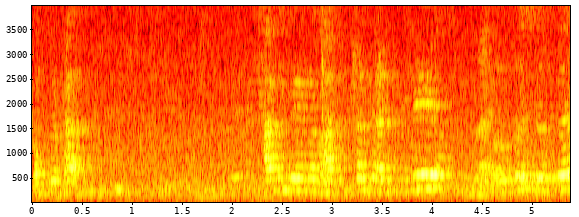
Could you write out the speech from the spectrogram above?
কম কথা? স্বামীকে ভাত খাওয়া দিলে সাথে।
